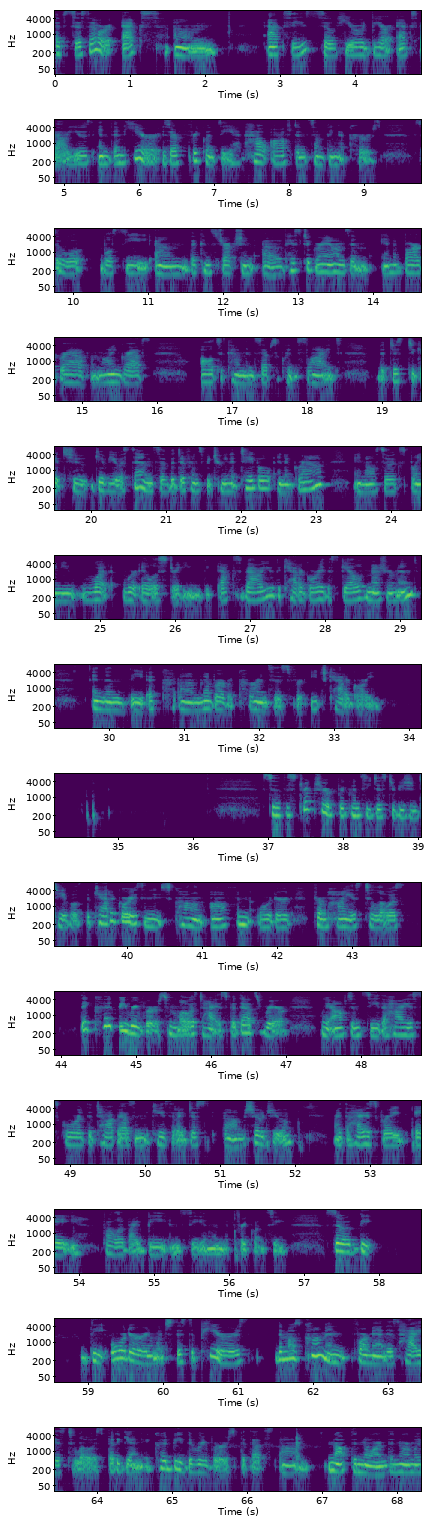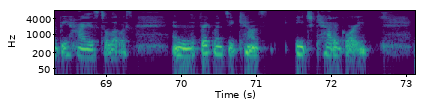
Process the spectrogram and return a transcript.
abscissa or X um, axes. So here would be our X values, and then here is our frequency, how often something occurs. So we'll we'll see um, the construction of histograms and, and a bar graph and line graphs all to come in subsequent slides. But just to get to give you a sense of the difference between a table and a graph, and also explaining what we're illustrating, the X value, the category, the scale of measurement, and then the um, number of occurrences for each category. So the structure of frequency distribution tables, the categories in each column often ordered from highest to lowest they could be reversed from lowest to highest, but that's rare. We often see the highest score at the top, as in the case that I just um, showed you, right? The highest grade A, followed by B and C, and then the frequency. So the the order in which this appears the most common format is highest to lowest, but again, it could be the reverse, but that's um, not the norm. The norm would be highest to lowest, and the frequency counts each category.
